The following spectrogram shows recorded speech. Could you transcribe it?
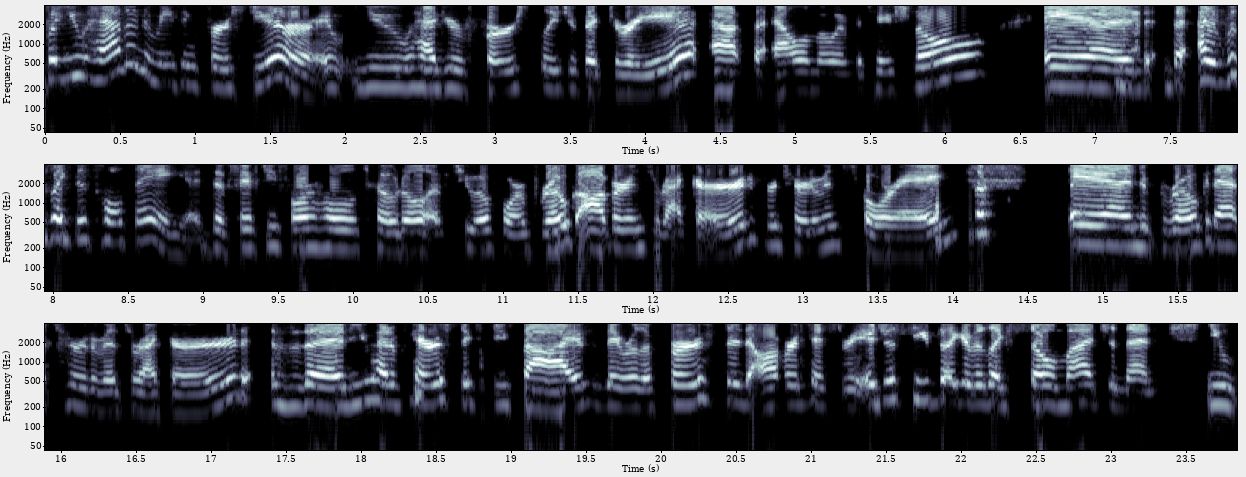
but you had an amazing first year. It, you had your first collegiate victory at the Alamo Invitational. And the, it was like this whole thing. The 54 hole total of 204 broke Auburn's record for tournament scoring and broke that tournament's record. Then you had a pair of 65s. They were the first in Auburn history. It just seemed like it was like so much. And then you,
